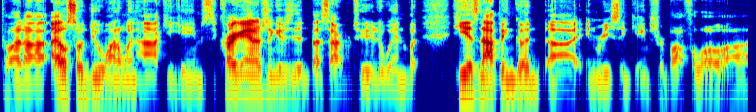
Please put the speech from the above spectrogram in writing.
but uh, I also do want to win hockey games. Craig Anderson gives you the best opportunity to win, but he has not been good uh, in recent games for Buffalo. Uh,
